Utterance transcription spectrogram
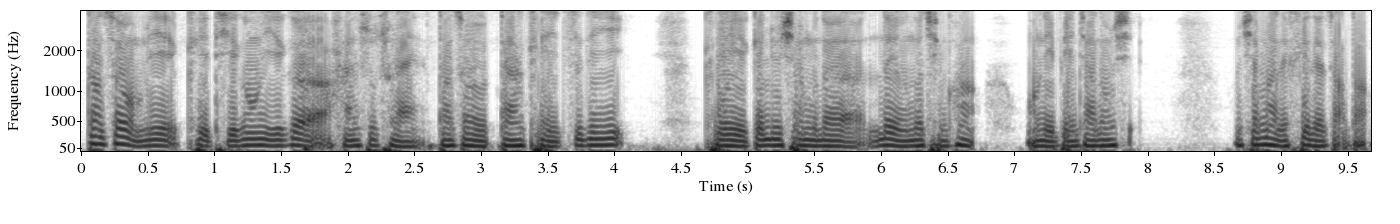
到时候我们也可以提供一个函数出来，到时候大家可以自定义，可以根据项目的内容的情况往里边加东西。我们先把这 head 找到。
